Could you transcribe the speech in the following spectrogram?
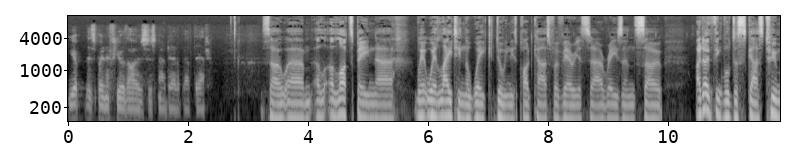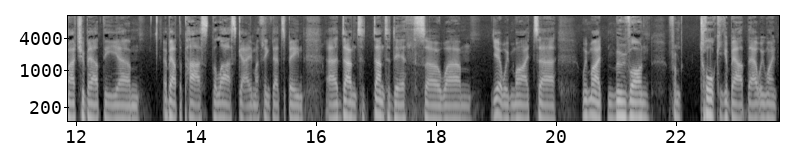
yep. There's been a few of those. There's no doubt about that. So um, a, a lot's been. Uh, we're, we're late in the week doing this podcast for various uh, reasons. So I don't think we'll discuss too much about the um, about the past, the last game. I think that's been uh, done to, done to death. So um, yeah, we might uh, we might move on from talking about that. We won't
